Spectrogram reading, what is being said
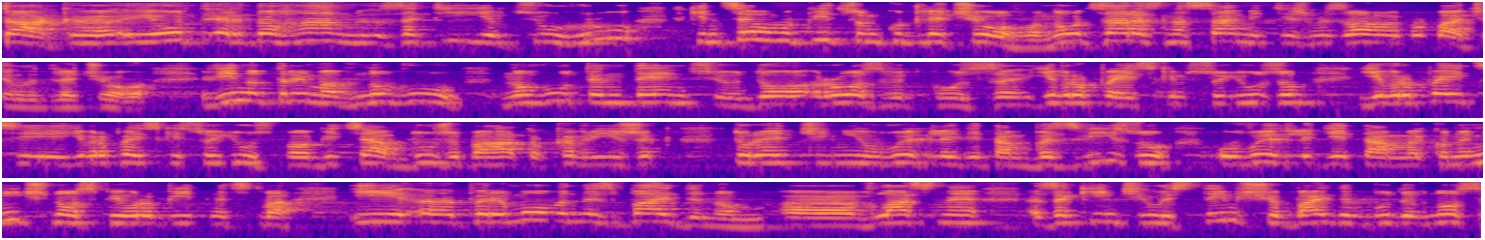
Так, е, і от Ердоган затіяв цю гру в кінцевому підсумку для чого? Ну от зараз на саміті ж ми з вами побачили для чого. Він отримав нову нову тенденцію до розвитку з Європейським Союзом. Європейці, Європейський Союз пообіцяв дуже багато кавріжок Туреччині у вигляді там безвізу, у вигляді там економічного співробітництва. І е, перемовини з Байденом е, власне закінчились тим, що Байден буде вносити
